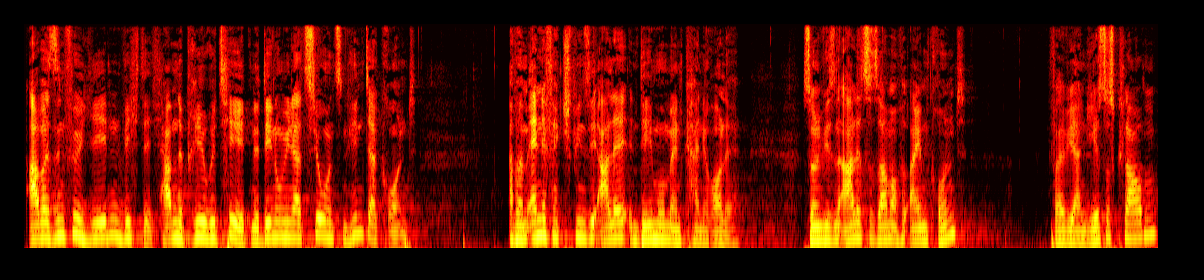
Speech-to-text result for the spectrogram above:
aber sind für jeden wichtig, haben eine Priorität, eine Denomination, einen Hintergrund. Aber im Endeffekt spielen sie alle in dem Moment keine Rolle, sondern wir sind alle zusammen auf einem Grund, weil wir an Jesus glauben,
